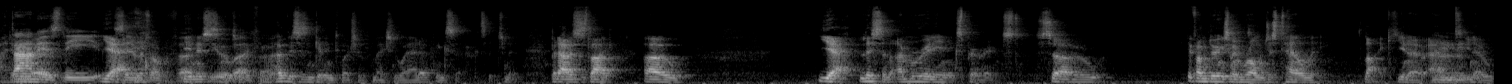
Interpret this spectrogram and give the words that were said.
I don't Dan know. is the Yeah, cinematographer the cinematographer. I hope this isn't giving too much information away. I don't think so. But I was just like, oh, yeah, listen, I'm really inexperienced. So if I'm doing something wrong, just tell me. Like, you know, and, Mm. you know,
